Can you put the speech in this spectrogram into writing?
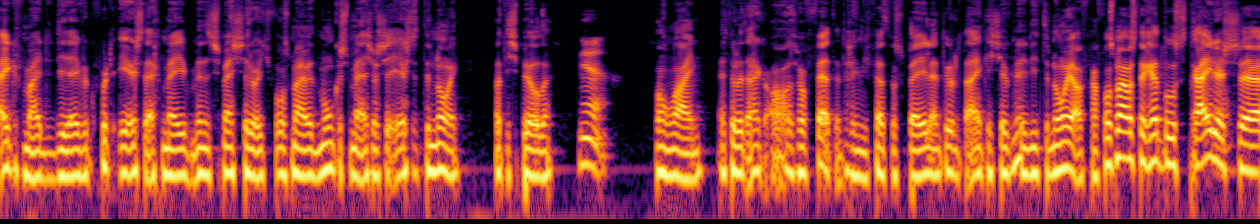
kijker van mij. Die, die heeft ook voor het eerst echt mee met een smash toernooitje. Volgens mij met Monken Smash was zijn eerste toernooi. Wat hij speelde. Ja. Online. En toen uiteindelijk, oh, dat is wel vet. En toen ging hij vet veel spelen. En toen uiteindelijk is hij ook naar die toernooien afgegaan. Volgens mij was de Red Bull Strijders... eh,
